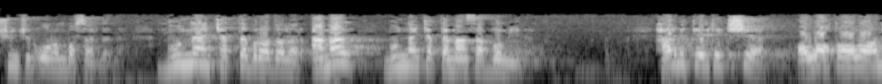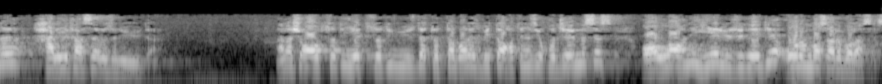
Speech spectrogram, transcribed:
Shuning uchun o'rinbosar dedi. Bundan katta birodarlar, amal bundan katta mansab bo'lmaydi. Har bitta erkak kishi Alloh taoloni xalifasi o'zini uyida. Ana shu 6 soti, 7 soti da to'rtta bolangiz bitta xotiningizga xo'jayinmisiz? Allohning yer yuzidagi o'rinbosari bo'lasiz.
